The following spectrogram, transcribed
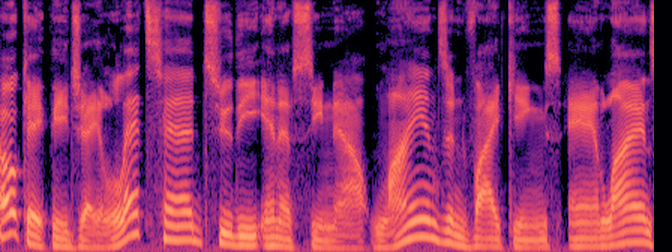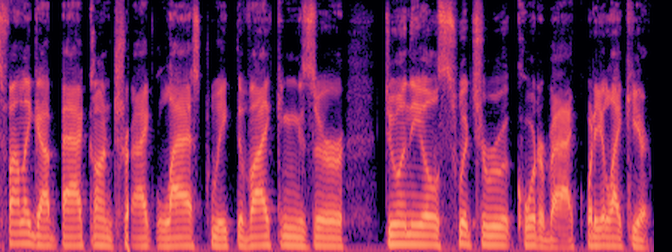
Okay, PJ, let's head to the NFC now. Lions and Vikings, and Lions finally got back on track last week. The Vikings are doing the old switcheroo at quarterback. What do you like here?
